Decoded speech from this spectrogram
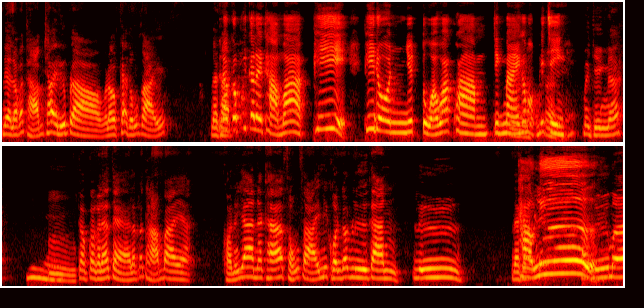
เนี่ยเราก็ถามใช่หรือเปล่า เราแค่สงสัยนะคแล้รัวบก็พี่ก็เลยถามว่าพี่พี่โดนยึดตั๋วว่าความจริงไหมเออเขาบอกไม่จริง ไม่จริงนะ อืมอืมก็ก็ก็แล้วแต่แล้วก็ถามไปอะ ขออนุญาตนะคะ สงสัยมีคนก็ลือกัน ลือนะครับข่าวลือข่าวลือมา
